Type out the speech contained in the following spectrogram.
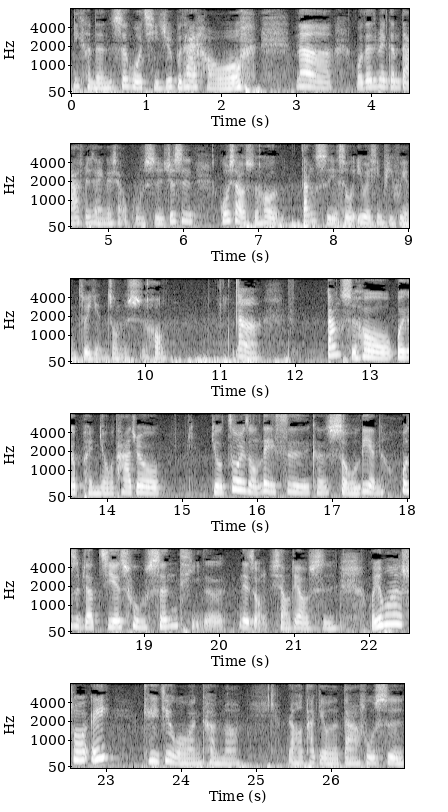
你可能生活起居不太好哦。”那我在这边跟大家分享一个小故事，就是我小时候，当时也是我异位性皮肤炎最严重的时候。那当时候我一个朋友，他就有做一种类似可能手链或是比较接触身体的那种小吊饰，我就问他说：“诶，可以借我玩看吗？”然后他给我的答复是：“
